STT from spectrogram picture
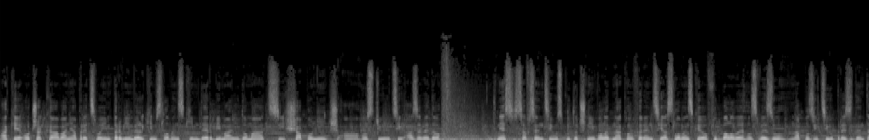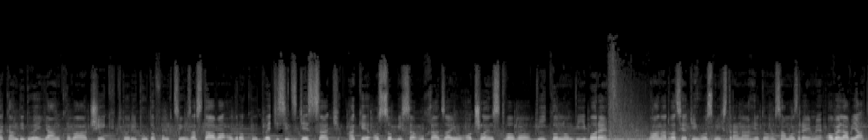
Aké očakávania pred svojim prvým veľkým slovenským derby majú domáci Šaponič a hostujúci Azevedo? Dnes sa v Senci uskutoční volebná konferencia Slovenského futbalového zväzu. Na pozíciu prezidenta kandiduje Jan Kováčik, ktorý túto funkciu zastáva od roku 2010. Aké osoby sa uchádzajú o členstvo vo výkonnom výbore? No a na 28 stranách je toho samozrejme oveľa viac.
